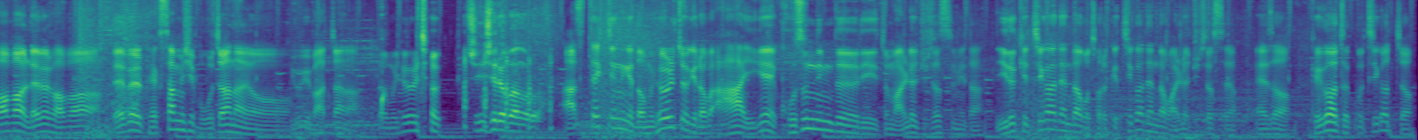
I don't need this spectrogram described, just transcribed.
봐봐 레벨 봐봐. 레벨 135잖아요. newbie 맞잖아. 너무 효율적. 진실의 방으로. 아 stat 찍는 게 너무 효율적이라고? 아 이게 고수님들이 좀 알려주셨습니다. 이렇게 찍어야 된다고 저렇게 찍어야 된다고 알려주셨어요. 그래서 그거 듣고 찍었죠.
